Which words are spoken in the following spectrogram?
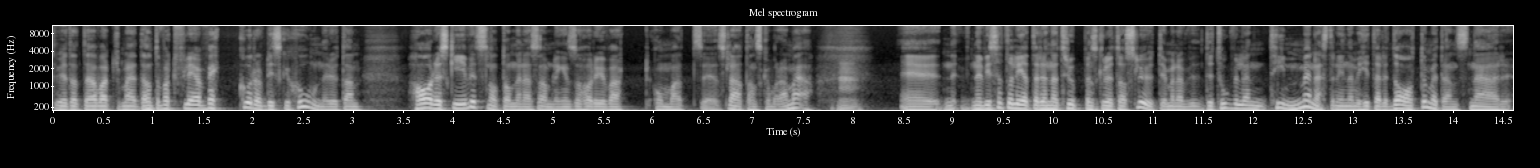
Du vet att det har, varit, det har inte varit flera veckor av diskussioner utan har det skrivits något om den här samlingen så har det ju varit om att eh, Zlatan ska vara med. Mm. Eh, när vi satt och letade när truppen skulle ta slut, jag menar, det tog väl en timme nästan innan vi hittade datumet ens när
